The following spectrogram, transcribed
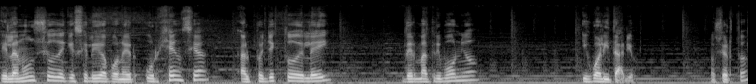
El anuncio de que se le iba a poner urgencia al proyecto de ley del matrimonio igualitario. ¿No es cierto?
